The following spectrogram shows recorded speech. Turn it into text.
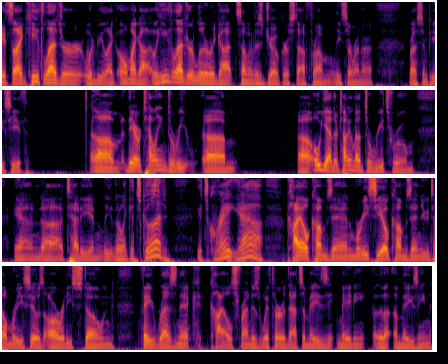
it's like Heath Ledger would be like, "Oh my god!" Heath Ledger literally got some of his Joker stuff from Lisa Rinna. Rest in peace, Heath. Um, they are telling Dorit. Um, uh, oh yeah, they're talking about Dorit's room, and uh, Teddi and Lee. They're like, "It's good, it's great." Yeah. Kyle comes in. Mauricio comes in. You can tell Mauricio's already stoned. Faye Resnick, Kyle's friend, is with her. That's amazing. Amazing.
